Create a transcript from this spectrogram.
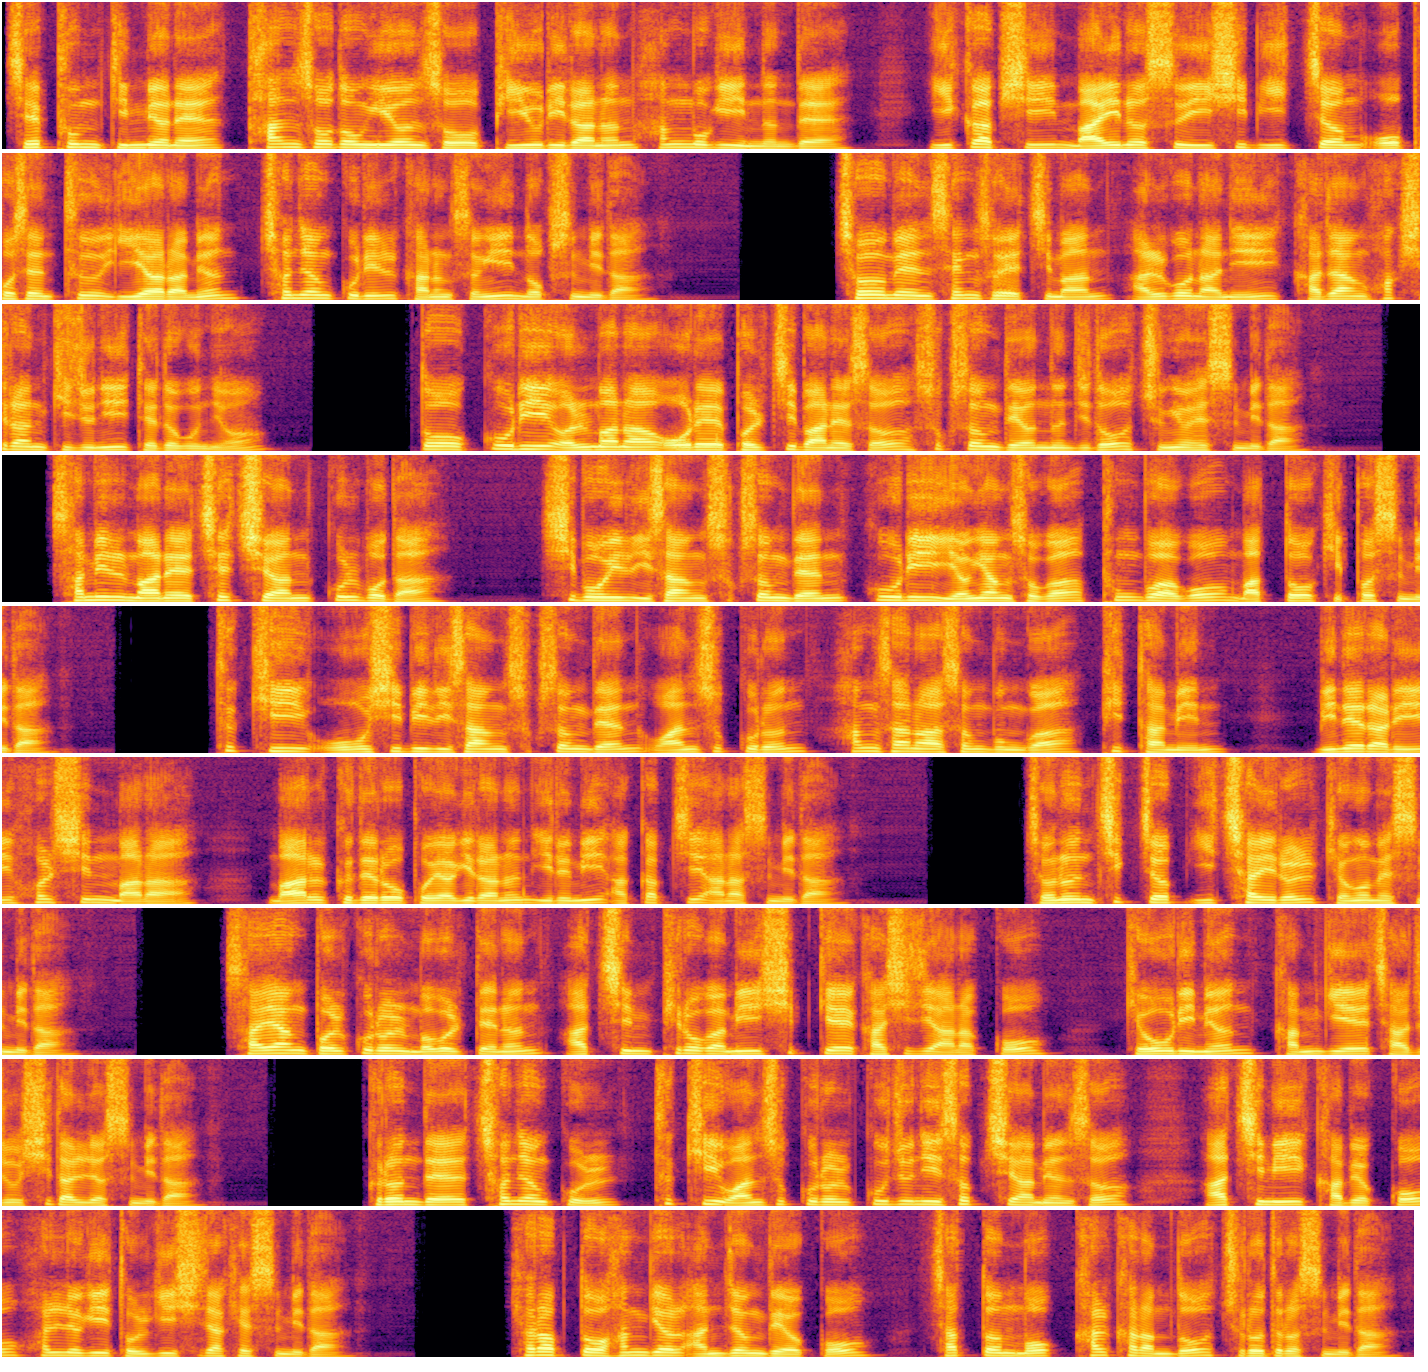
제품 뒷면에 탄소동이온소 비율이라는 항목이 있는데 이 값이 마이너스 22.5% 이하라면 천연꿀일 가능성이 높습니다. 처음엔 생소했지만 알고 나니 가장 확실한 기준이 되더군요. 또 꿀이 얼마나 오래 벌집 안에서 숙성되었는지도 중요했습니다. 3일 만에 채취한 꿀보다 15일 이상 숙성된 꿀이 영양소가 풍부하고 맛도 깊었습니다. 특히 50일 이상 숙성된 완숙꿀은 항산화 성분과 비타민, 미네랄이 훨씬 많아 말 그대로 보약이라는 이름이 아깝지 않았습니다. 저는 직접 이 차이를 경험했습니다. 사양 벌꿀을 먹을 때는 아침 피로감이 쉽게 가시지 않았고 겨울이면 감기에 자주 시달렸습니다. 그런데 천연꿀, 특히 완숙꿀을 꾸준히 섭취하면서 아침이 가볍고 활력이 돌기 시작했습니다. 혈압도 한결 안정되었고 잤던 목 칼칼함도 줄어들었습니다.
